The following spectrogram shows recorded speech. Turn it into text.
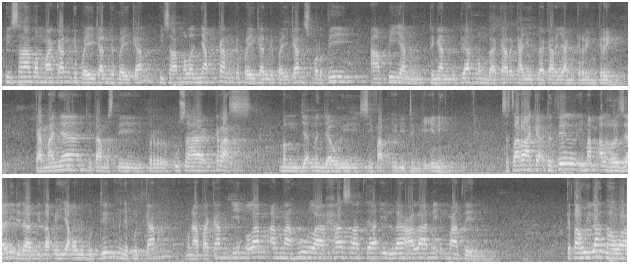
bisa memakan kebaikan-kebaikan, bisa melenyapkan kebaikan-kebaikan seperti api yang dengan mudah membakar kayu bakar yang kering-kering. Karenanya kita mesti berusaha keras menjauhi sifat iri dengki ini. Secara agak detail Imam Al-Ghazali di dalam kitab Ihya Ulumuddin menyebutkan mengatakan i'lam annahu la hasada illa ala nikmatin. Ketahuilah bahwa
